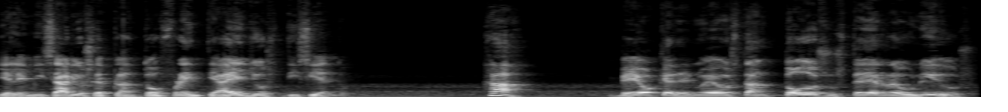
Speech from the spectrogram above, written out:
y el emisario se plantó frente a ellos diciendo, ¡Ja! Veo que de nuevo están todos ustedes reunidos,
